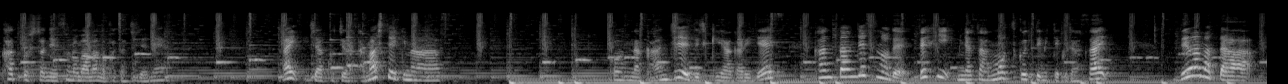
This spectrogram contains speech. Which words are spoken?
カットしたねそのままの形でね。はいじゃあこちら冷ましていきます。こんな感じで出来上がりです。簡単ですので是非皆さんも作ってみてください。ではまた。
